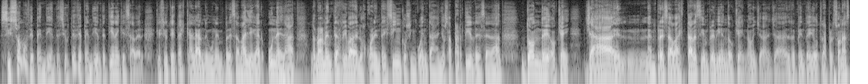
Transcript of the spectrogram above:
si somos dependientes, si usted es dependiente, tiene que saber que si usted está escalando en una empresa, va a llegar una edad, normalmente arriba de los 45, 50 años, a partir de esa edad, donde, ok, ya el- la empresa va a estar siempre viendo, ok, ¿no? Ya, ya de repente hay otras personas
